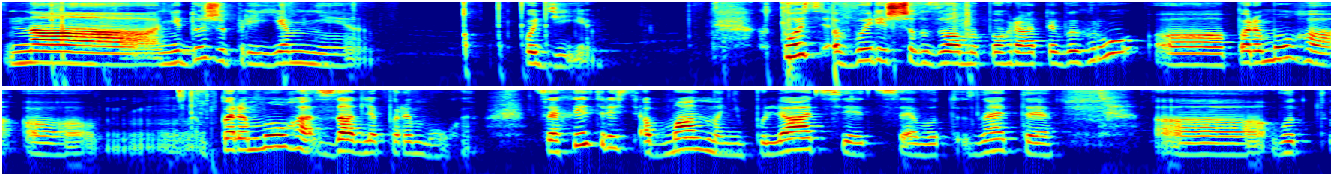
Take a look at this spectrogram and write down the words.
на не дуже приємні події. Хтось вирішив з вами пограти в ігру. е, Перемога, е, перемога задля перемоги. Це хитрість, обман, маніпуляції, це, от, знаєте, е, от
